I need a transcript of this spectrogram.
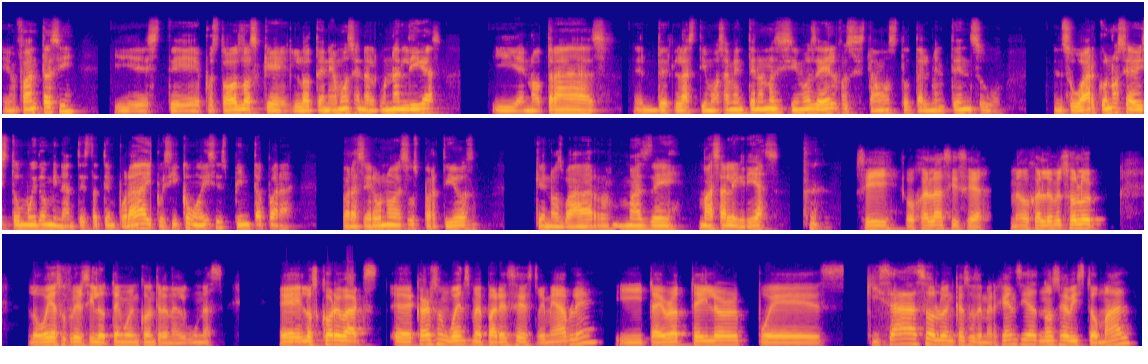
en Fantasy. Y este, pues todos los que lo tenemos en algunas ligas y en otras, lastimosamente no nos hicimos de él, pues estamos totalmente en su, en su arco, ¿no? Se ha visto muy dominante esta temporada y pues sí, como dices, pinta para, para ser uno de esos partidos que nos va a dar más de, más alegrías. Sí, ojalá así sea. Ojalá solo lo voy a sufrir si lo tengo en contra en algunas. Eh, los corebacks, eh, Carson Wentz me parece streameable y Tyrod Taylor, pues quizás solo en casos de emergencias, no se ha visto mal,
